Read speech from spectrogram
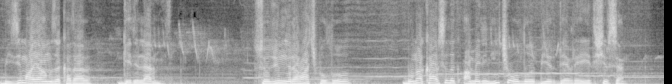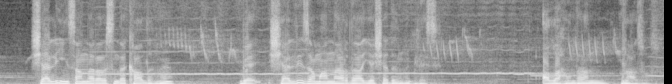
bizim ayağımıza kadar gelirler miydi? Sözün revaç bulduğu, buna karşılık amelin hiç olduğu bir devreye yetişirsen, şerli insanlar arasında kaldığını ve şerli zamanlarda yaşadığını bilesin. Allah ondan razı olsun.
